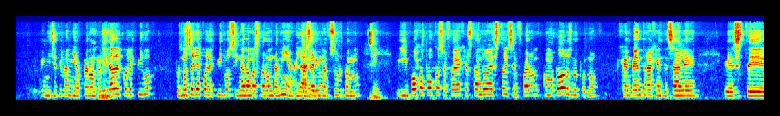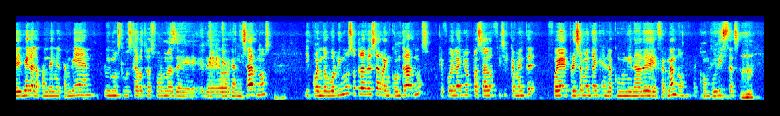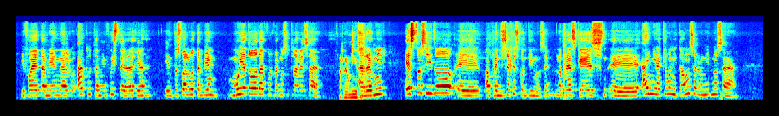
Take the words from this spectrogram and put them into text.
iniciativa mía, pero en realidad el colectivo, pues no sería colectivo si nada más fuera onda mía, claro. sería un absurdo, ¿no? Sí. Y poco a poco se fue gestando esto y se fueron, como todos los grupos, ¿no? Gente entra, gente sale, este, llega la pandemia también, tuvimos que buscar otras formas de, organizarnos y cuando volvimos otra vez a reencontrarnos, que fue el año pasado físicamente, fue precisamente en la comunidad de Fernando, con budistas. Y fue también algo, ah, tú también fuiste, ¿verdad? Ya. Y entonces fue algo también muy a todo dar volvernos otra vez a, reunir. A reunir. Esto ha sido eh, aprendizajes continuos, ¿eh? No creas que es, eh, ay, mira qué bonito, vamos a reunirnos a,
